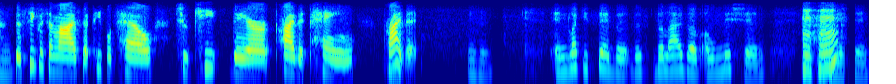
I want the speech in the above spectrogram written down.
mm-hmm. the secrets and lies that people tell to keep their private pain private. Mhm and like you said, the the, the lies of omission, mm-hmm. omission.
